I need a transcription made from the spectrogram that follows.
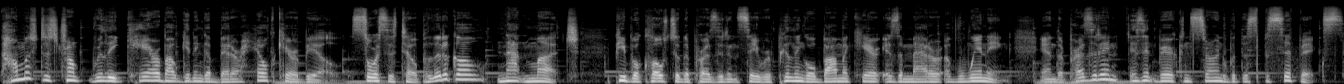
how much does Trump really care about getting a better health care bill? Sources tell Politico, not much. People close to the president say repealing Obamacare is a matter of winning, and the president isn't very concerned with the specifics.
